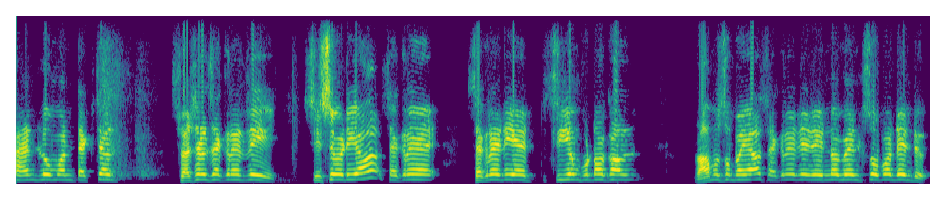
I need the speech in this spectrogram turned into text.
handloom and textile special secretary Sisodia secretary secretariat CM protocol Ramasubbaiah secretary endowment superintendent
